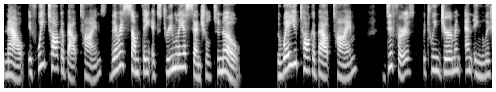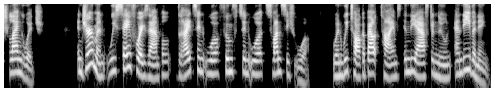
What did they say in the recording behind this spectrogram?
Now, if we talk about times, there is something extremely essential to know. The way you talk about time differs between German and English language. In German, we say, for example, 13 Uhr, 15 Uhr, 20 Uhr when we talk about times in the afternoon and evening.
